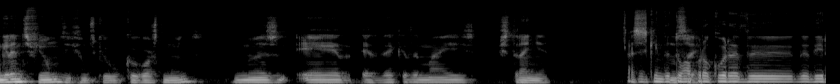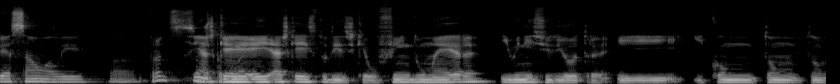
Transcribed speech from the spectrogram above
grandes filmes e filmes que eu, que eu gosto muito, mas é, é a década mais estranha. Achas que ainda Não estão à procura de, da direção ali? Pronto, Sim, acho que é, é- acho que é isso que tu dizes, que é o fim de uma era e o início de outra. E, e como estão, estão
